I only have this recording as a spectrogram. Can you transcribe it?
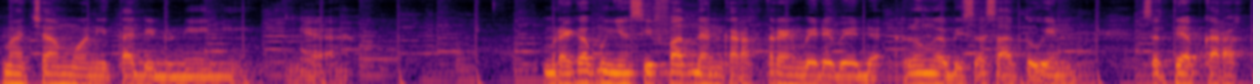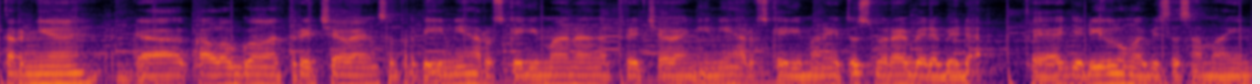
macam wanita di dunia ini, ya. Mereka punya sifat dan karakter yang beda-beda. Lo nggak bisa satuin setiap karakternya. Ya, kalau gue nge-treat cewek yang seperti ini harus kayak gimana, nge-treat cewek yang ini harus kayak gimana itu sebenarnya beda-beda. Kayak jadi lo nggak bisa samain.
